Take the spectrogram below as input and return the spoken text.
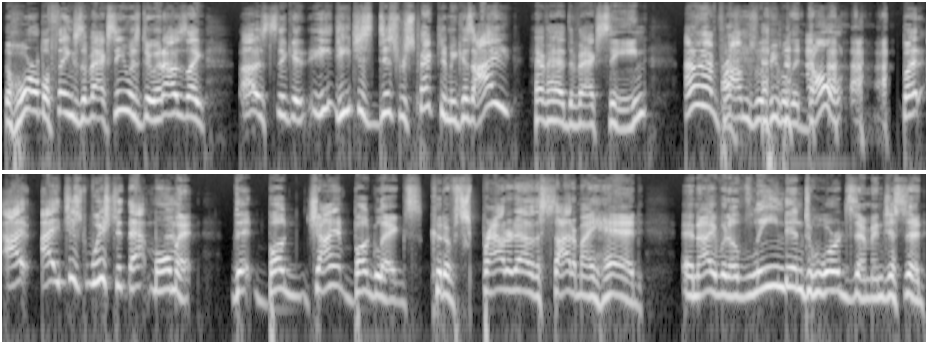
the horrible things the vaccine was doing. I was like, I was thinking he he just disrespected me because I have had the vaccine. I don't have problems with people that don't, but I I just wished at that moment that bug giant bug legs could have sprouted out of the side of my head and I would have leaned in towards them and just said,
